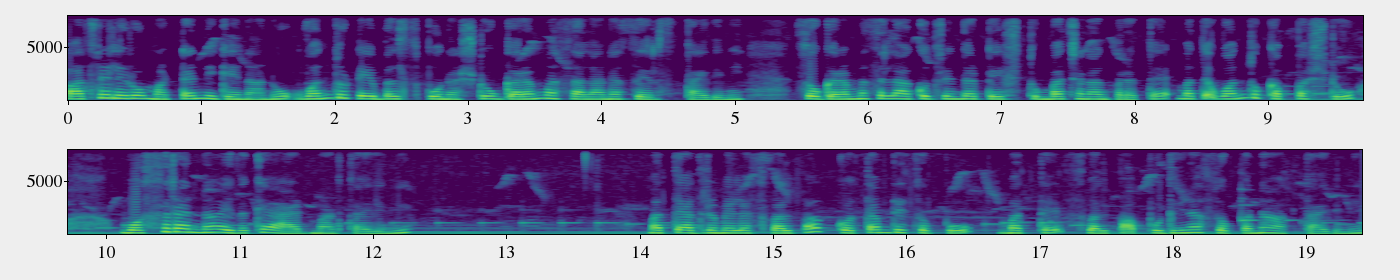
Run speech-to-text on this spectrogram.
ಪಾತ್ರೆಯಲ್ಲಿರೋ ಮಟನ್ನಿಗೆ ನಾನು ಒಂದು ಟೇಬಲ್ ಸ್ಪೂನಷ್ಟು ಗರಂ ಮಸಾಲಾನ ಸೇರಿಸ್ತಾ ಇದ್ದೀನಿ. ಸೊ ಗರಂ ಮಸಾಲ ಹಾಕೋದ್ರಿಂದ ಟೇಸ್ಟ್ ತುಂಬ ಚೆನ್ನಾಗಿ ಬರುತ್ತೆ. ಮತ್ತು ಒಂದು ಕಪ್ಪಷ್ಟು ಮೊಸರನ್ನು ಇದಕ್ಕೆ ಆ್ಯಡ್ ಮಾಡ್ತಾ ಇದ್ದೀನಿ. ಮತ್ತು ಅದರ ಮೇಲೆ ಸ್ವಲ್ಪ ಕೊತ್ತಂಬರಿ ಸೊಪ್ಪು ಮತ್ತು ಸ್ವಲ್ಪ ಪುದೀನ ಸೊಪ್ಪನ್ನು ಹಾಕ್ತಾ ಇದ್ದೀನಿ.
